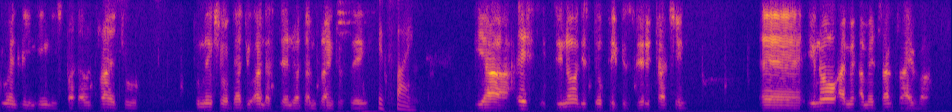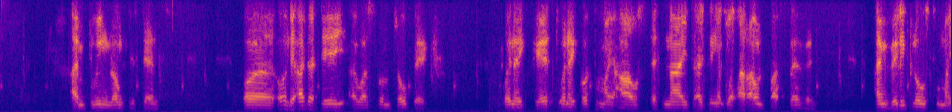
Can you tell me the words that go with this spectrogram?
fluently in English, but I will try to to make sure that you understand what I'm trying to say. It's fine. Yeah, eh, you know, this topic is very touching. Uh, you know, I'm a, I'm a truck driver. I'm doing long distance. Uh, on the other day, I was from Joburg. When I get when I got to my house at night, I think it was around past seven. I'm very close to my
